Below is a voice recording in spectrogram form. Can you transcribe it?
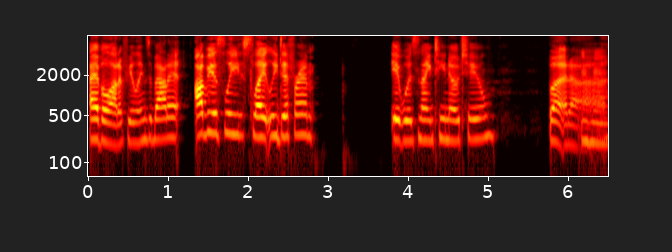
I have a lot of feelings about it. Obviously, slightly different. It was 1902, but uh, mm-hmm.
